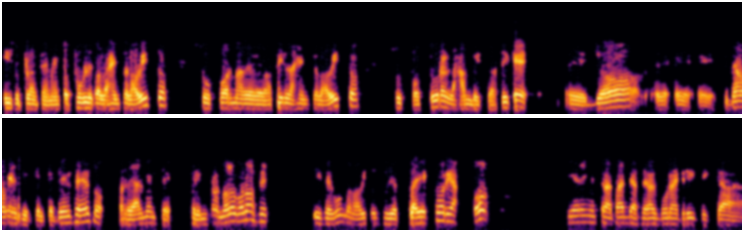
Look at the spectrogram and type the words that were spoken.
Y sus planteamientos públicos la gente lo ha visto, su forma de debatir la gente lo ha visto, sus posturas las han visto. Así que eh, yo eh, eh, tengo que decir que el que piense eso realmente, primero, no lo conoce y segundo, no ha visto su trayectoria o quieren tratar de hacer alguna crítica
